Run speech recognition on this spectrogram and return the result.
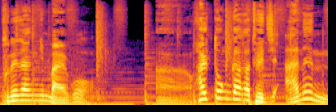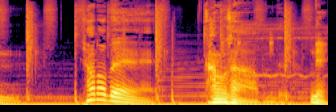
분회장님 말고 아, 활동가가 되지 않은 현업의 간호사분들의 네.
